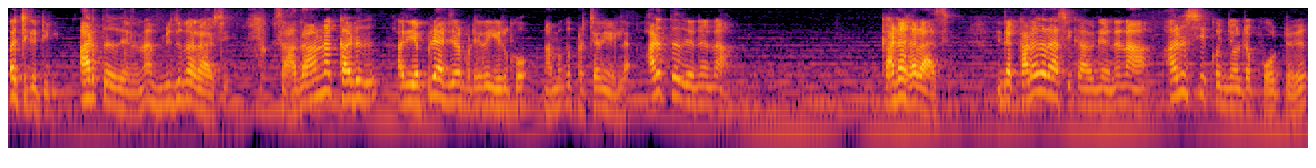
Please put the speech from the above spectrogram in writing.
வச்சுக்கிட்டீங்க. அடுத்தது என்னென்னா மிதுன ராசி. சாதாரண கடுகு. அது எப்படி அஞ்சரை பெட்டியில் இருக்கும் நமக்கு பிரச்சனை இல்லை. அடுத்தது என்னென்னா கடகராசி இந்த கடகராசிக்காரங்க என்னென்னா அரிசி கொஞ்சோண்ட போட்டு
